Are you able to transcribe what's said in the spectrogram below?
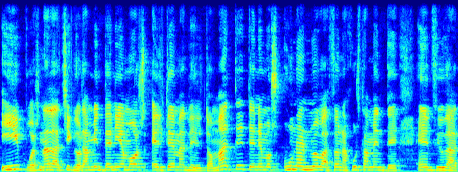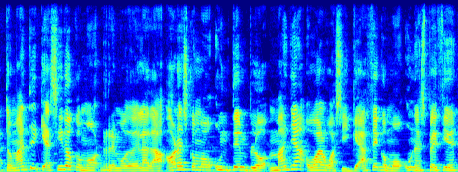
Y pues nada chicos, también teníamos el tema del tomate, tenemos una nueva zona justamente en Ciudad Tomate que ha sido como remodelada, ahora es como un templo maya o algo así, que hace como una especie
